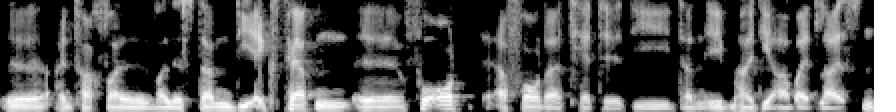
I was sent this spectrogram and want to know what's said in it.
äh, einfach weil, weil es dann die Experten äh, vor Ort erfordert hätte, die dann eben halt die Arbeit leisten.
